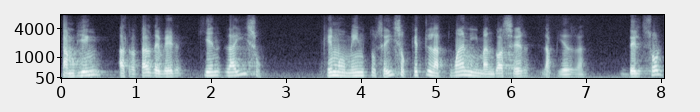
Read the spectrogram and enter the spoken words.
también a tratar de ver quién la hizo, qué momento se hizo, qué Tlatuani mandó a hacer la piedra del sol.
